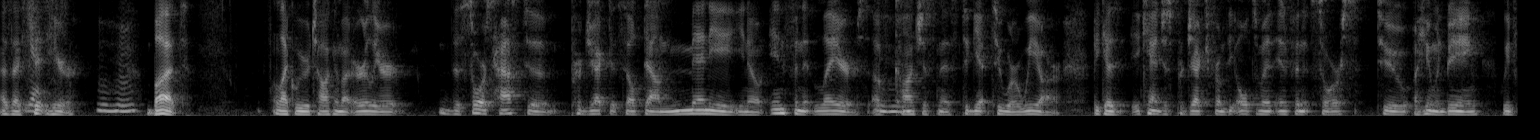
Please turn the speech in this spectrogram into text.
as I sit Yes. here. Mm-hmm. But like we were talking about earlier, the source has to project itself down many, you know, infinite layers of consciousness to get to where we are because it can't just project from the ultimate infinite source to a human being. We'd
